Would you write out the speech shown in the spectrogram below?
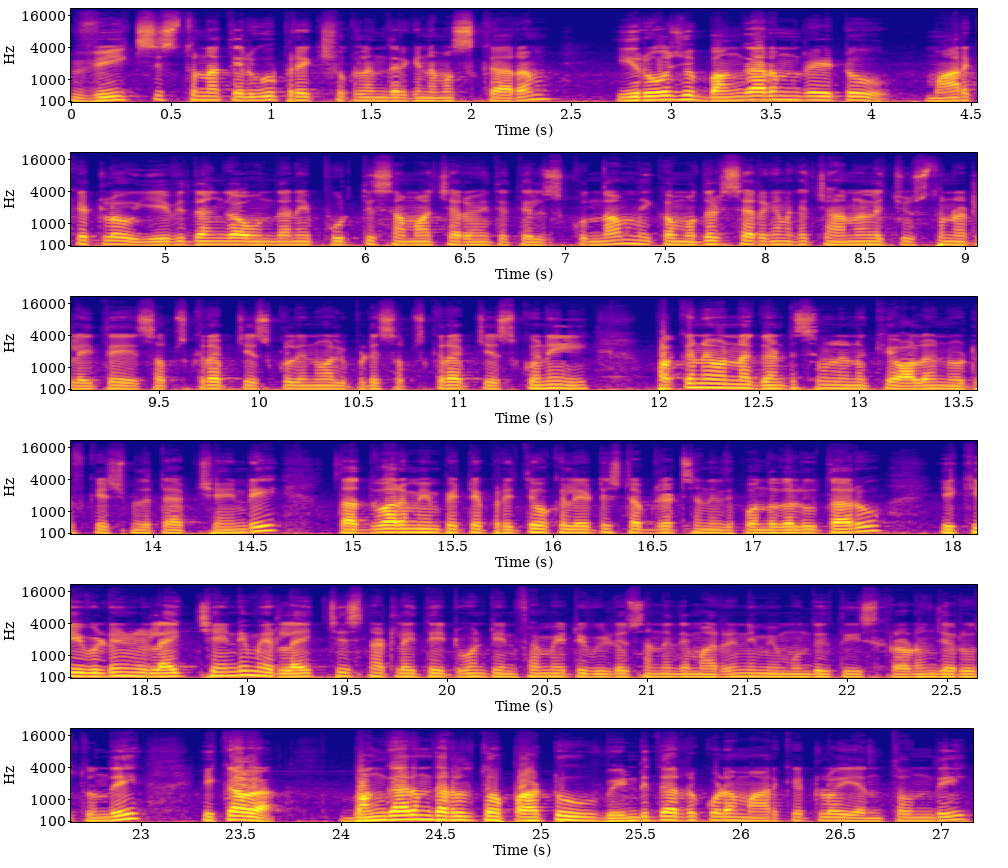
వీక్షిస్తున్న తెలుగు ప్రేక్షకులందరికీ నమస్కారం. ఈరోజు బంగారం రేటు మార్కెట్లో ఏ విధంగా ఉందనే పూర్తి సమాచారం అయితే తెలుసుకుందాం. ఇక మొదటిసారి కనుక ఛానల్ని చూస్తున్నట్లయితే సబ్స్క్రైబ్ చేసుకోలేని వాళ్ళు ఇప్పుడే సబ్స్క్రైబ్ చేసుకుని పక్కనే ఉన్న గంట సిమ్లో నొక్కి నోటిఫికేషన్ మీద ట్యాప్ చేయండి. తద్వారా మేము పెట్టే ప్రతి ఒక్క లేటెస్ట్ అప్డేట్స్ అనేది పొందగలుగుతారు. ఇక ఈ వీడియోని లైక్ చేయండి. మీరు లైక్ చేసినట్లయితే ఇటువంటి ఇన్ఫర్మేటివ్ వీడియోస్ అనేది మరిన్ని మీ ముందుకు తీసుకురావడం జరుగుతుంది. ఇక బంగారం ధరలతో పాటు వెండి ధర కూడా మార్కెట్లో ఎంత ఉంది?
